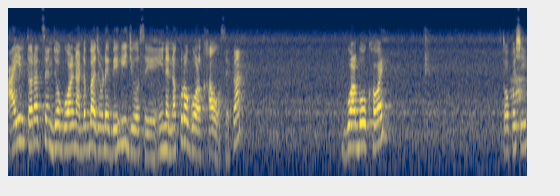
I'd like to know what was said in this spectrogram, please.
આઈને તરત છે ને જો ગોળના ડબ્બા જોડે બેહી ગયો છે, એને નકરો ગોળ ખાવો છે, કા? ગોળ બહુ ખવાય? તો પછી?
